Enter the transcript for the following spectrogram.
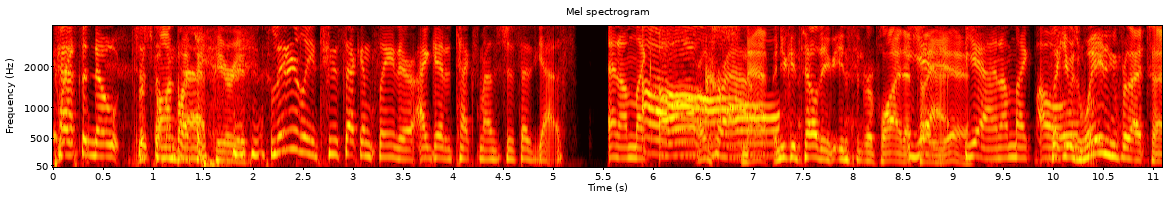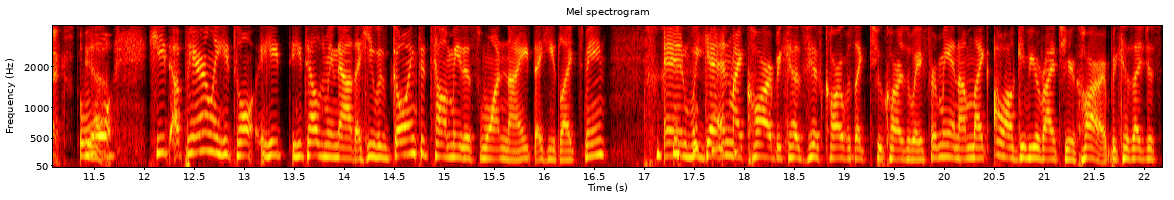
seconds- pass a note to Respond someone by period. Literally two seconds later, I get a text message that says yes, and I'm like, Oh, "Oh, Oh crap!" snap! And you can tell the instant reply. That's yeah, how you, yeah. yeah, and I'm like, "Oh." It's like he was oh. waiting for that text. Well, he apparently he told he he tells me now that he was going to tell me this one night that he liked me, and we get in my car because his car was like two cars away from me, and I'm like, oh, I'll give you a ride to your car because I just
